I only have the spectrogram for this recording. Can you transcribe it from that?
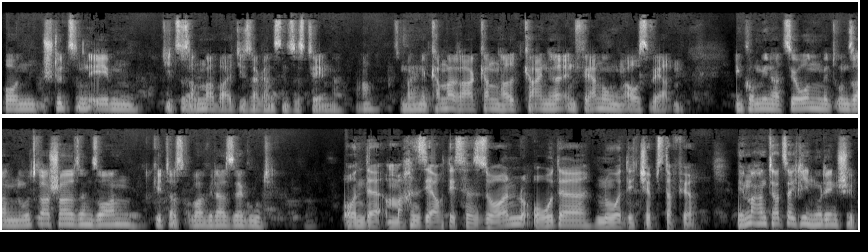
und stützen eben die Zusammenarbeit dieser ganzen Systeme. Ja, also eine Kamera kann halt keine Entfernungen auswerten. In Kombination mit unseren Ultraschallsensoren geht das aber wieder sehr gut. Und äh, machen Sie auch die Sensoren oder nur die Chips dafür? Wir machen tatsächlich nur den Chip.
